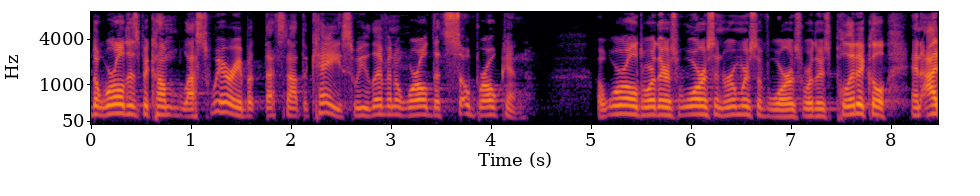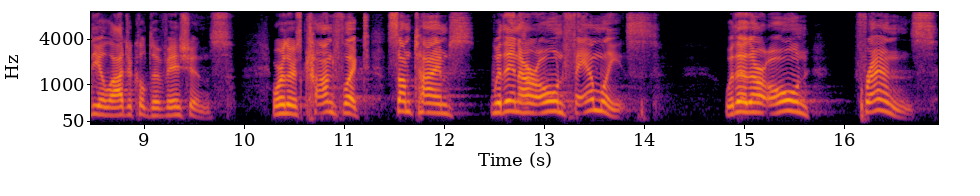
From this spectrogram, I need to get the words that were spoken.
the world has become less weary, but that's not the case. We live in a world that's so broken. A world where there's wars and rumors of wars, where there's political and ideological divisions, where there's conflict sometimes within our own families, within our own friends.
